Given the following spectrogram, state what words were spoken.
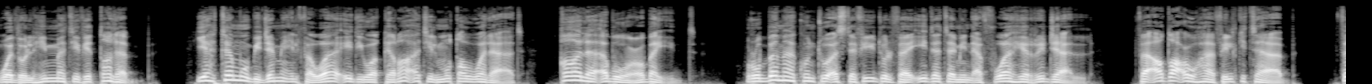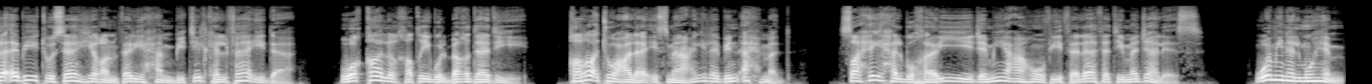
وذو الهمة في الطلب يهتم بجمع الفوائد وقراءة المطولات قال أبو عبيد. ربما كنت أستفيد الفائدة من أفواه الرجال فأضعها في الكتاب فأبيت ساهرا فرحا بتلك الفائدة. وقال الخطيب البغدادي قرأت على إسماعيل بن أحمد صحيح البخاري جميعه في ثلاثة مجالس. ومن المهم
